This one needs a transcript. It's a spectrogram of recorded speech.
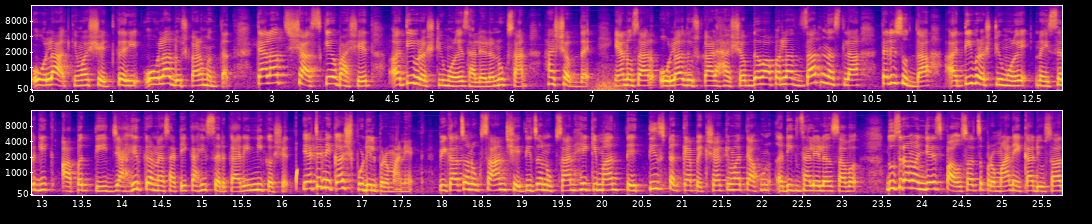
ओला किंवा शेतकरी ओला दुष्काळ म्हणतात त्यालाच शासकीय भाषेत अतिवृष्टीमुळे झालेलं नुकसान हा शब्द आहे. यानुसार ओला दुष्काळ हा शब्द वापरला जात नसला तरी सुद्धा अतिवृष्टीमुळे नैसर्गिक आपत्ती जाहीर करण्यासाठी काही सरकारी निकष आहेत. याचे निकष पुढील प्रमाणे आहेत पिकाचं नुकसान शेतीचं नुकसान हे किमान तेहतीस टक्क्यापेक्षा किंवा त्याहून अधिक झालेलं असावं. दुसरं म्हणजेच पावसाचं प्रमाण एका दिवसात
